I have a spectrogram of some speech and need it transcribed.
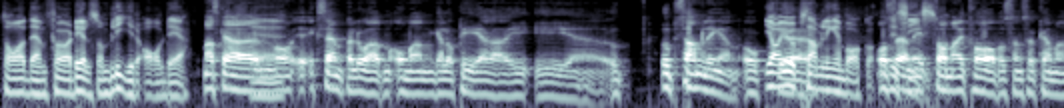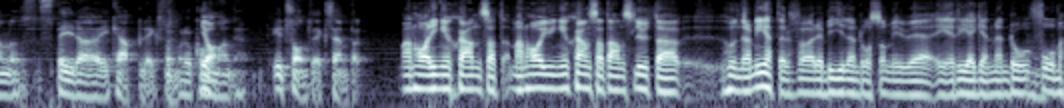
ta den fördel som blir av det. Man ska, Eh. exempel då om man galopperar i, i eh, upp, uppsamlingen. Och, Ja, i eh, uppsamlingen bakom. Och sen Precis. tar man i trav och sen så kan man speeda i kapp liksom. Och då kommer Ja. man i ett sånt exempel. man har ingen chans att, man har ju ingen chans att ansluta 100 meter före bilen då som ju är, är regeln, men då får man...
